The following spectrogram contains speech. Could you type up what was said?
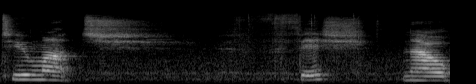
Too much fish? No.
